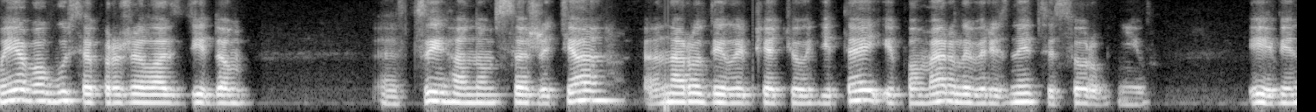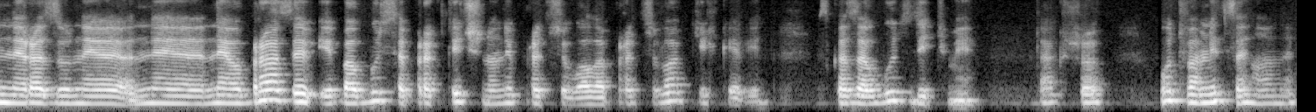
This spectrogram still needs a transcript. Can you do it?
Моя бабуся прожила з дідом е, циганом все життя, е, народили п'ятьох дітей і померли в різниці 40 днів. І він ні разу не, не, не образив, і бабуся практично не працювала. Працював тільки він. Сказав, будь з дітьми. Так що, от вам і цигани.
